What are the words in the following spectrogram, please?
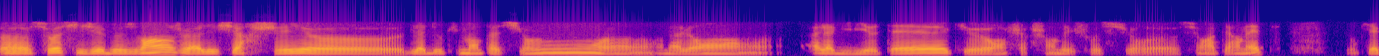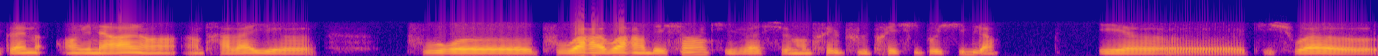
euh, soit si j'ai besoin, je vais aller chercher euh, de la documentation euh, en allant à la bibliothèque, euh, en cherchant des choses sur, sur Internet. Donc il y a quand même en général un, travail pour pouvoir avoir un dessin qui va se montrer le plus précis possible et qui soit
